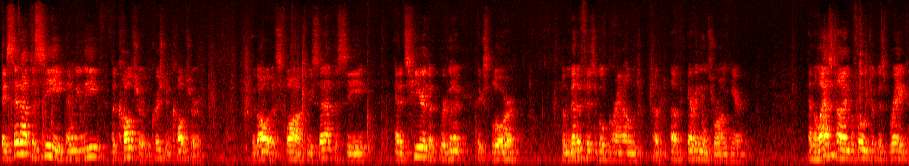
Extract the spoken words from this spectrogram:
They set out to sea, and we leave the culture, the Christian culture, with all of its flaws. We set out to sea, and it's here that we're going to explore the metaphysical ground of, of everything that's wrong here. And the last time, before we took this break,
